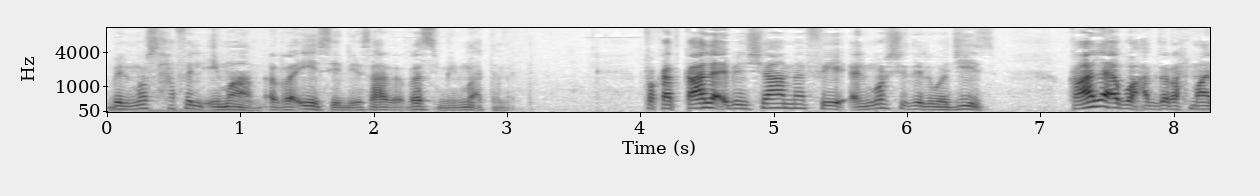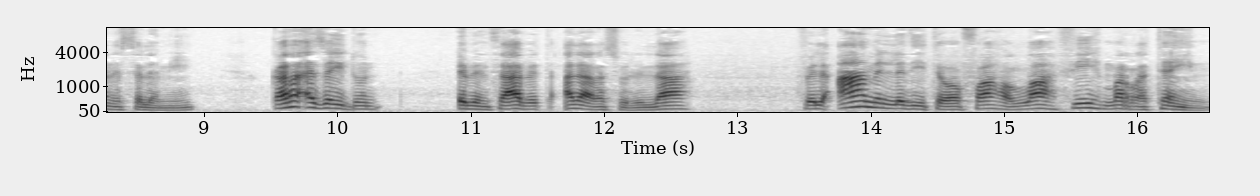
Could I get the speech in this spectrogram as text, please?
بالمصحف الإمام الرئيسي اللي صار الرسمي المعتمد. فقد قال ابن شامة في المرشد الوجيز قال أبو عبد الرحمن السلمي قرأ زيد ابن ثابت على رسول الله في العام الذي توفاه الله فيه مرتين.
